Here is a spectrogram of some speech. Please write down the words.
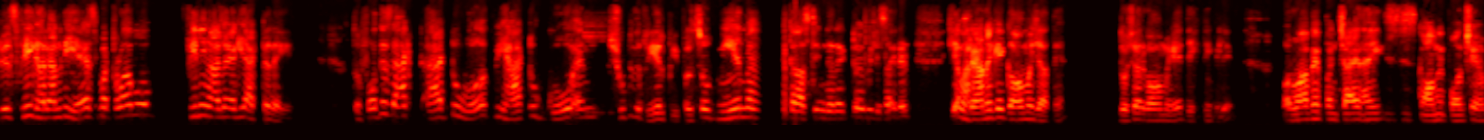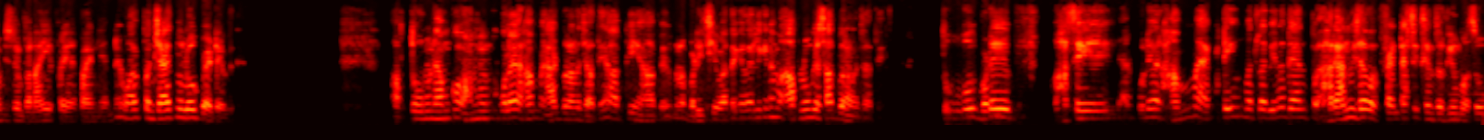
will speak Haryanvi yes but थोड़ा वो फीलिंग आ जाएगा कि एक्टर है ये। So for this act ad to work, we had to go and shoot with real people. So me and my casting director, we decided कि हम हरियाणा के गाँव में जाते हैं। दो चार गाँव में है देखने के लिए। और वहाँ पे पंचायत है, जिस गाँव में पहुँचे हम, जिसने बनाई फाइनली हमने वहाँ पंचायत में लोग बैठे हुए थे। अब तो उन्होंने हमको, हमने उनको बोला, हम ऐड बनाना चाहते हैं, आपके यहाँ पे। उन्होंने बड़ी अच्छी बात है कहता लेकिन हम आप लोगों के साथ बनाना चाहते हैं। तो वो बड़े हंसे, यार बोले, यार हम एक्टिंग मतलब यू नो देन हरियाणवी साहब fantastic sense of humour so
